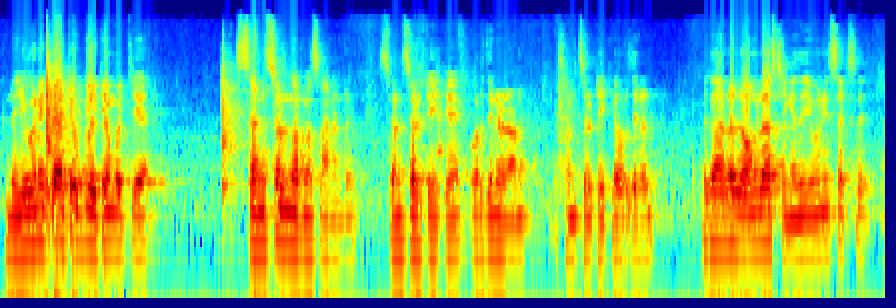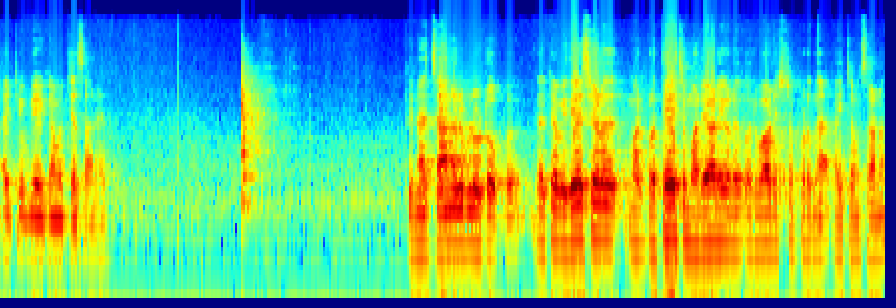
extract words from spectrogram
പിന്നെ യൂണിക്കായിട്ട് ഉപയോഗിക്കാൻ പറ്റിയ സെൻസൽ എന്ന് പറഞ്ഞ സാധനമുണ്ട്. സെൻസൽ ടി കെ ഒറിജിനൽ ആണ്. സെൻസൽ ടി കെ ഒറിജിനൽ ഇതൊക്കെ നല്ല ലോങ് ലാസ്റ്റിംഗ് അത് യൂണിസെക്സ് ആയിട്ട് ഉപയോഗിക്കാൻ പറ്റിയ സാധനം പിന്നെ ചാനൽ ബ്ലൂ ടോപ്പ് ഇതൊക്കെ വിദേശികൾ പ്രത്യേകിച്ച് മലയാളികൾ ഒരുപാട് ഇഷ്ടപ്പെടുന്ന ഐറ്റംസ് ആണ്.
